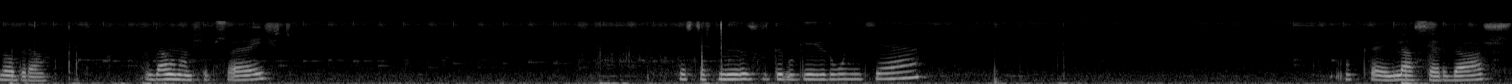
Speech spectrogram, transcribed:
Dobra. Udało nam się przejść. Jesteśmy już w drugiej rundzie. Okej, laser dash.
